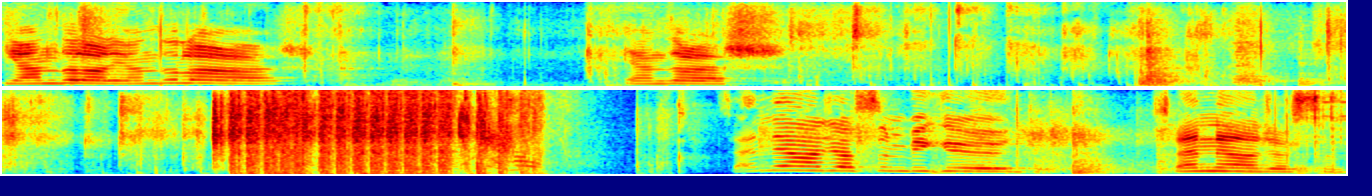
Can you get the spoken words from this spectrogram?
Yandılar, yandılar. Yandılar. Sen ne alacaksın bir gün? Sen ne alacaksın?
